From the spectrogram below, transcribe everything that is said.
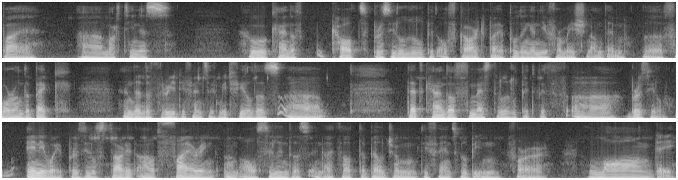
by uh, Martinez, who kind of caught Brazil a little bit off guard by putting a new formation on them the four on the back, and then the three defensive midfielders. Uh, that kind of messed a little bit with uh, Brazil. Anyway, Brazil started out firing on all cylinders, and I thought the Belgium defense will be in for a long day.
